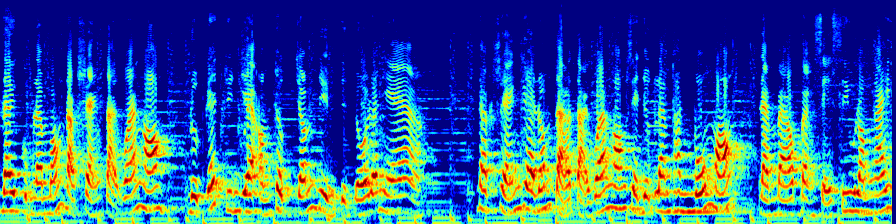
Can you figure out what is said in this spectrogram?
đây cũng là món đặc sản tại quán ngon, được các chuyên gia ẩm thực chấm điểm tuyệt đối đó nha. Đặc sản gà đóng tạo tại quán ngon sẽ được làm thành 4 món, đảm bảo bạn sẽ siêu lòng ngay.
